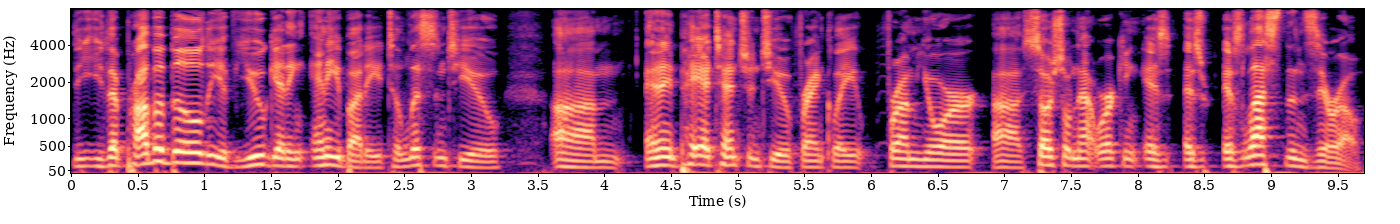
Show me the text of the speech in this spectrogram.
The, the probability of you getting anybody to listen to you um, and pay attention to you, frankly, from your uh, social networking is, is is less than zero.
